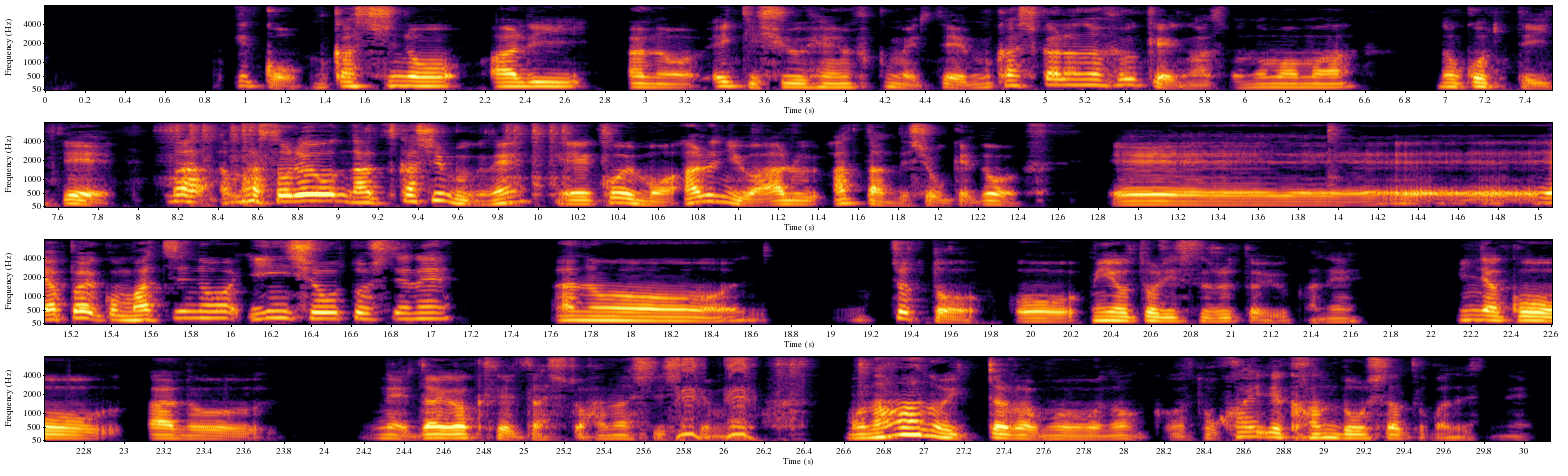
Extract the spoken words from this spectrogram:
結構昔のあり、あの、駅周辺含めて昔からの風景がそのまま残っていて、まあ、まあ、それを懐かしむね、えー、声もあるにはある、あったんでしょうけど、えー、やっぱりこう街の印象としてね、あのー、ちょっと、こう、見劣りするというかね、みんなこう、あの、ね、大学生たちと話しても、もう長野行ったらもうなんか都会で感動したとかですね。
